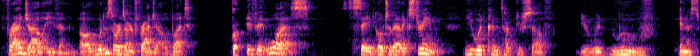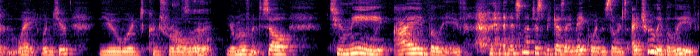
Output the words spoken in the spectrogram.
fragile, even uh, wooden swords aren't fragile, but but if it was, say, go to that extreme, you would conduct yourself. You would move in a certain way, wouldn't you? You would control Absolutely. your movement. So, to me, I believe, and it's not just because I make wooden swords, I truly believe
